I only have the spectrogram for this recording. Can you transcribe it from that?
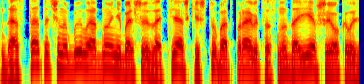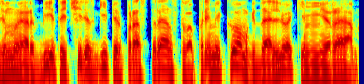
Достаточно было одной небольшой затяжки, чтобы отправиться с надоевшей околоземной орбиты через гиперпространство прямиком к далеким мирам.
